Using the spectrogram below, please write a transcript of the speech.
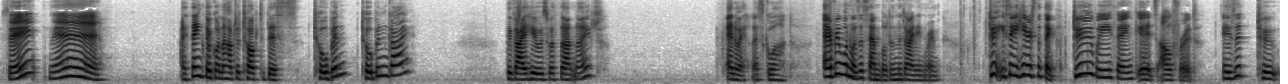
See? Yeah. I think they're going to have to talk to this Tobin, Tobin guy. The guy he was with that night. Anyway, let's go on. Everyone was assembled in the dining room. Do you see? Here's the thing. Do we think it's Alfred? Is it too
